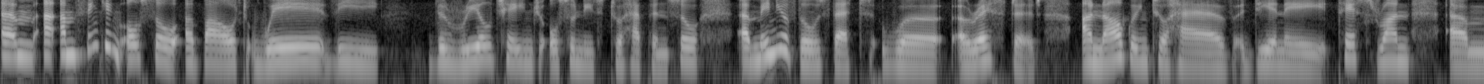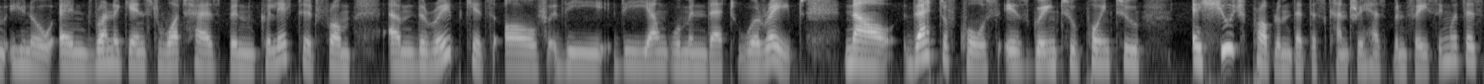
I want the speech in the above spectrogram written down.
Um, I'm thinking also about where the the real change also needs to happen. So, uh, many of those that were arrested are now going to have DNA tests run, um, you know, and run against what has been collected from um, the rape kits of the the young women that were raped. Now, that of course is going to point to a huge problem that this country has been facing with this,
